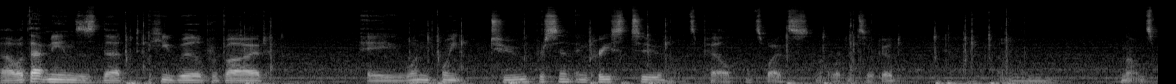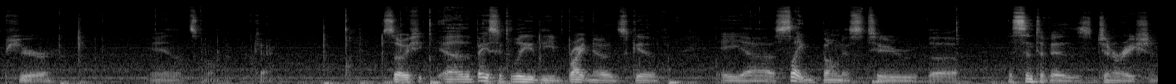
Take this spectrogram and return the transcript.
Uh, what that means is that he will provide a 1.2% increase to... It's pale. That's why it's not working so good. Um, that one's pure. And that's normal. Okay. So uh, basically the bright nodes give a uh, slight bonus to the, the centivis generation.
